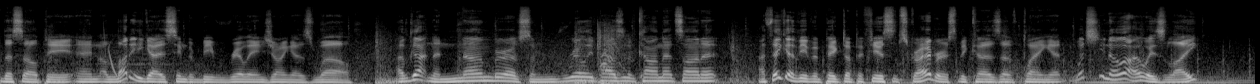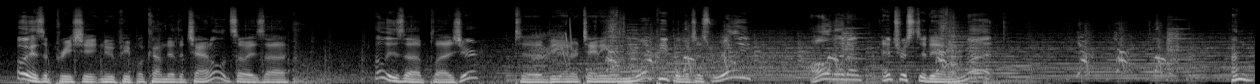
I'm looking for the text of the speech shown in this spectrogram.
this LP, and a lot of you guys seem to be really enjoying it as well. I've gotten a number of some really positive comments on it. I think I've even picked up a few subscribers because of playing it, which, you know, I always like. Always appreciate new people come to the channel. It's always, uh, always a pleasure to be entertaining more people, which is really all that I'm interested in. I'm not... I'm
